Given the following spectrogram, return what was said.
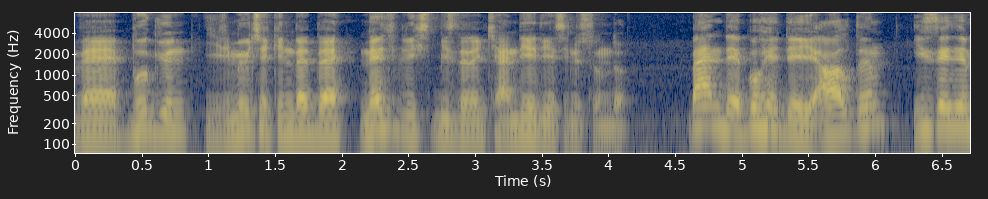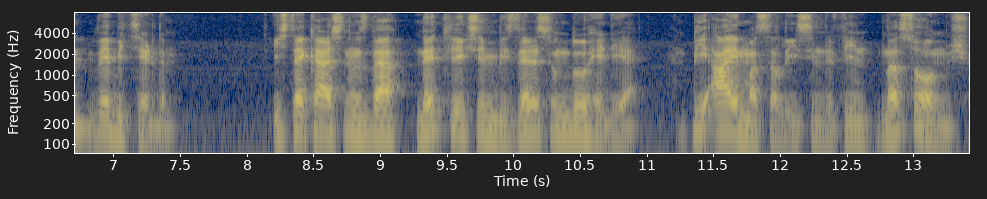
Ve bugün 23 Ekim'de de Netflix bizlere kendi hediyesini sundu. Ben de bu hediyeyi aldım, izledim ve bitirdim. İşte karşınızda Netflix'in bizlere sunduğu hediye. Bir Ay Masalı isimli film nasıl olmuş?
